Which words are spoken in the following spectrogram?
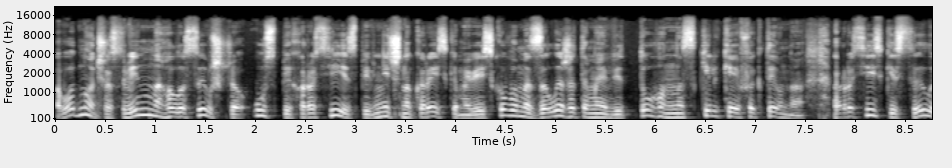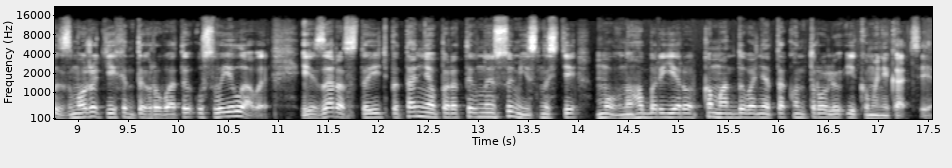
Водночас він наголосив, що успіх Росії з північно-корейськими військовими залежатиме від того, наскільки ефективно російські сили зможуть їх інтегрувати у свої лави. І зараз стоїть питання оперативної сумісності, мовного бар'єру, командування та контролю і комунікації.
